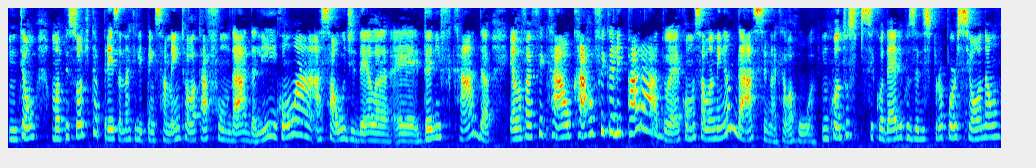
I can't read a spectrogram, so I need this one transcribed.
Então, uma pessoa que tá presa naquele pensamento, ela tá afundada ali, com a, a saúde dela é, danificada, ela vai ficar, o carro fica ali parado. É como se ela nem andasse naquela rua. Enquanto os psicodélicos, eles proporcionam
